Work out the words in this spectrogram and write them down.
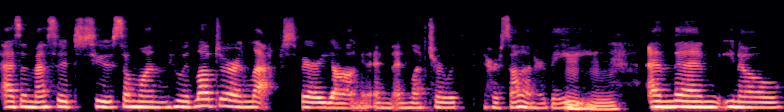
as a message to someone who had loved her and left very young and, and left her with her son her baby. Mm-hmm. And then you know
